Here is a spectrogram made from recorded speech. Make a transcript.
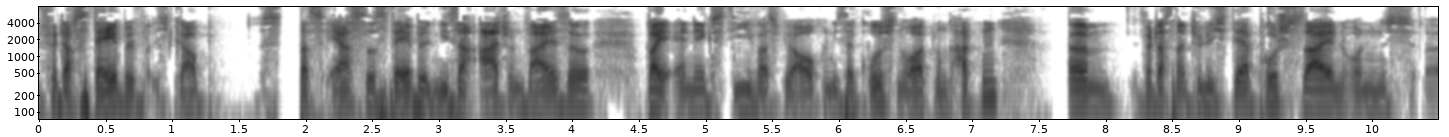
für das Stable, ich glaube, das erste Stable in dieser Art und Weise bei NXT, was wir auch in dieser Größenordnung hatten. Ähm, wird das natürlich der Push sein und äh,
